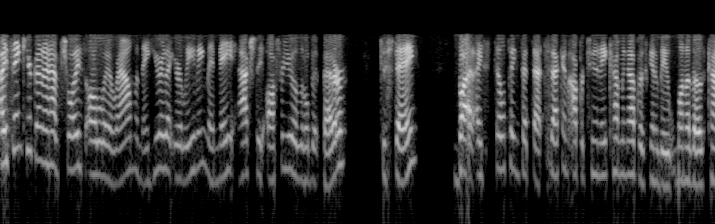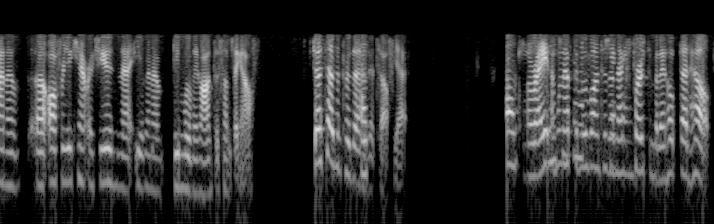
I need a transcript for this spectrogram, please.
I think you're going to have choice all the way around. When they hear that you're leaving, they may actually offer you a little bit better to stay. But I still think that that second opportunity coming up is going to be one of those kind of uh, offer you can't refuse, and that you're going to be moving on to something else. Just hasn't presented itself yet. Okay. All right, Thank I'm going to have so to move on to the next person, but I hope that helped.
